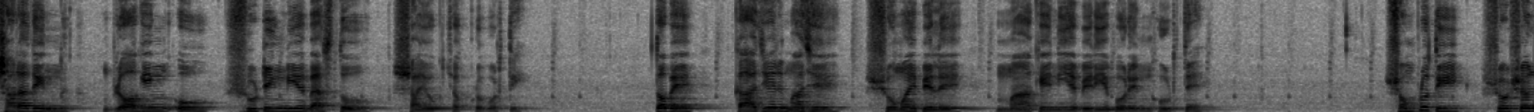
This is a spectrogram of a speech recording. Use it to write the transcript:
সারাদিন ব্লগিং ও শুটিং নিয়ে ব্যস্ত সায়ক চক্রবর্তী। তবে কাজের মাঝে সময় পেলে মাকে নিয়ে বেরিয়ে পড়েন ঘুরতে। সম্প্রতি সোশ্যাল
